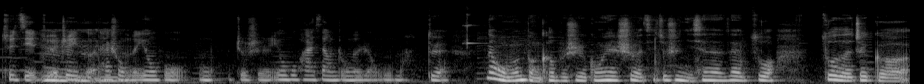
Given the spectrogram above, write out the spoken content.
去解决这个，嗯嗯它是我们的用户，嗯，就是用户画像中的人物嘛。对，那我们本科不是工业设计，就是你现在在做做的这个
